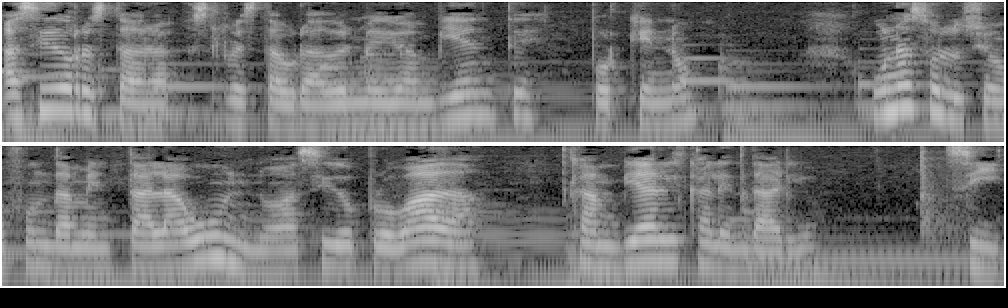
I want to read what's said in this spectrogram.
¿Ha sido restaurado el medio ambiente? ¿Por qué no? Una solución fundamental aún no ha sido probada, cambiar el calendario. Sí,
